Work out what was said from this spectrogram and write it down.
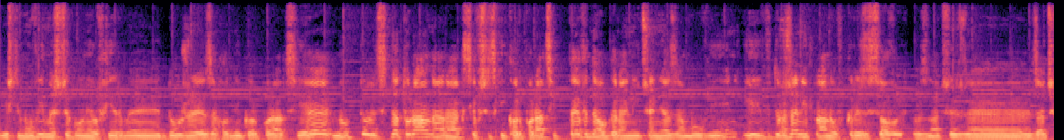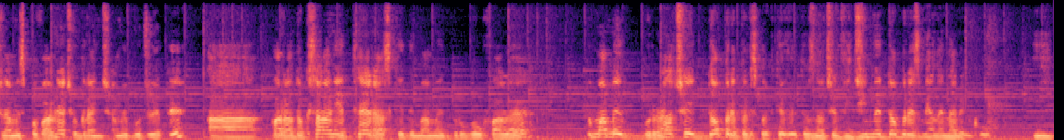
jeśli mówimy szczególnie o firmy duże, zachodnie korporacje, no to jest naturalna reakcja wszystkich korporacji, pewne ograniczenia zamówień i wdrożenie planów kryzysowych. To znaczy, że zaczynamy spowalniać, ograniczamy budżety, a paradoksalnie teraz, kiedy mamy drugą falę, to mamy raczej dobre perspektywy, to znaczy widzimy dobre zmiany na rynku. I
